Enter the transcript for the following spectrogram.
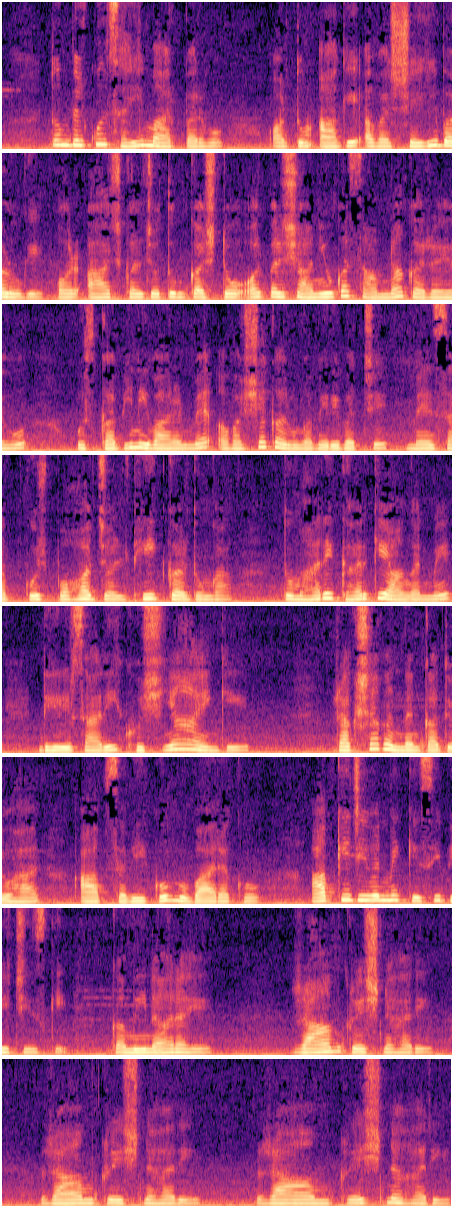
तुम बिल्कुल सही मार्ग पर हो, और तुम आगे अवश्य ही बढ़ोगे। और आजकल जो तुम कष्टों और परेशानियों का सामना कर रहे हो उसका भी निवारण मैं अवश्य करूँगा मेरे बच्चे। मैं सब कुछ बहुत जल्द ठीक कर दूँगा। तुम्हारे घर के आँगन में ढेर सारी खुशियाँ आएँगी। रक्षाबंधन का त्योहार आप सभी को मुबारक हो। आपके जीवन में किसी भी चीज़ की कमी ना रहे। राम कृष्ण हरि, राम कृष्ण हरि, राम कृष्ण हरि।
